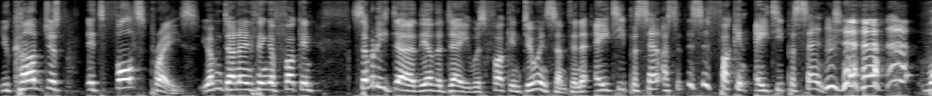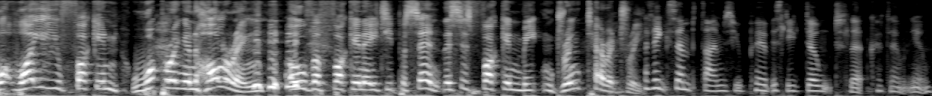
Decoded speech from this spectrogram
You can't just. It's false praise. You haven't done anything of fucking. Somebody uh, the other day was fucking doing something at 80%. I said, this is fucking 80%. what, why are you fucking whoopering and hollering over fucking 80%? This is fucking meat and drink territory. I think sometimes you purposely don't look, don't you?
